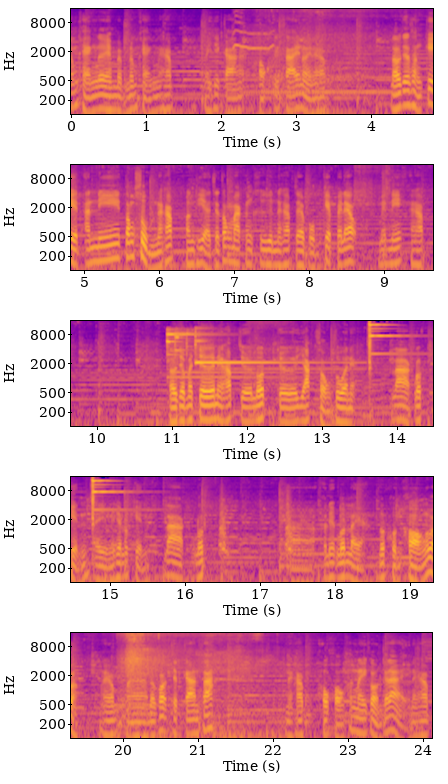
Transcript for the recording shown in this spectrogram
น้ำแข็งเลยแบบน้ำแข็งนะครับ ไม่ใช่กลางอะออกคล้ายๆหน่อยนะครับ เราจะสังเกตอันนี้ต้องสุ่มนะครับ บางทีอาจจะต้องมากลางคืนนะครับ แต่ผมเก็บไปแล้วเม็ดนี้นะครับ เราจะมาเจอเนี่ยครับ เจอรถเจอยักษ์สองตัวเนี่ย ลากรถเข็นไอ้ไม่ใช่รถเข็น ลากรถอ่าเขาเรียกรถอะไรอะรถขนของหรือเปล่านะครับมาแล้วก็จัดการซะนะครับเอาของข้างในก่อนก็ได้นะครับ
